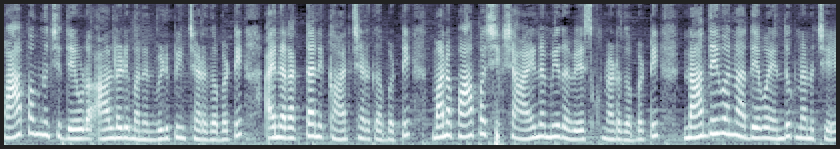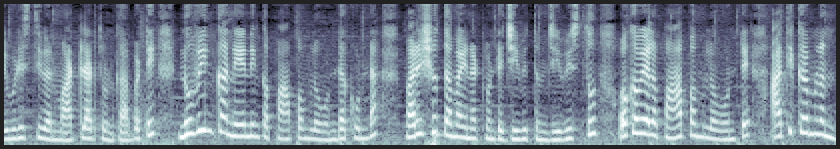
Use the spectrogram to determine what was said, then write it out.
పాపం నుంచి దేవుడు ఆల్రెడీ మనం విడిపించాడు కాబట్టి ఆయన రక్తాన్ని కార్చాడు కాబట్టి మన పాప శిక్ష ఆయన మీద వేసుకున్నాడు కాబట్టి నా దేవ నా దేవ ఎందుకు నన్ను చే విడిస్తీవి అని మాట్లాడుతుంది కాబట్టి నువ్వు ఇంకా నేను ఇంకా పాపంలో ఉండకుండా పరిశుద్ధమైనటువంటి జీవితం జీవిస్తూ ఒకవేళ పాపంలో ఉంటే అతిక్రమలను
